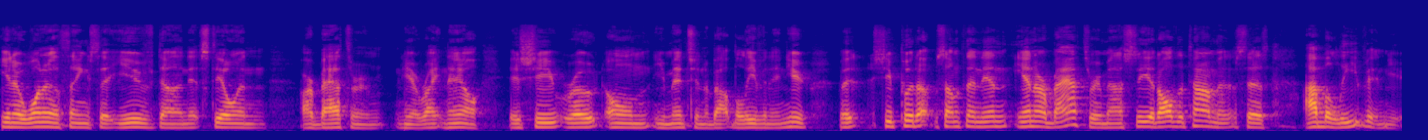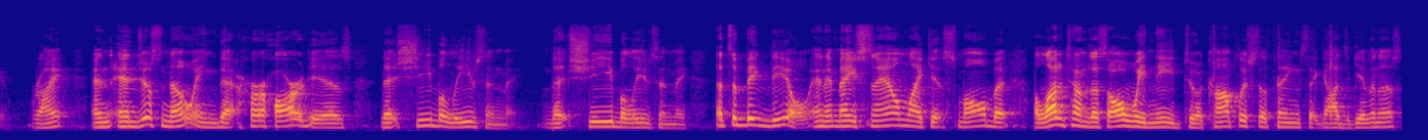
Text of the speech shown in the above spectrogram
you know, one of the things that you've done, it's still in our bathroom, you know, right now, is she wrote on, you mentioned about believing in you, but she put up something in, in our bathroom. I see it all the time, and it says, I believe in you, right? And, and just knowing that her heart is that she believes in me, that she believes in me. That's a big deal. And it may sound like it's small, but a lot of times that's all we need to accomplish the things that God's given us.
